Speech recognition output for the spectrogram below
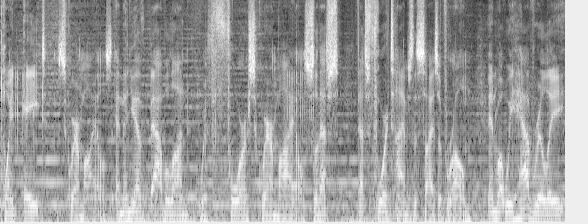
0.8 square miles. And then you have Babylon with four square miles. So that's, that's four times the size of Rome. And what we have really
